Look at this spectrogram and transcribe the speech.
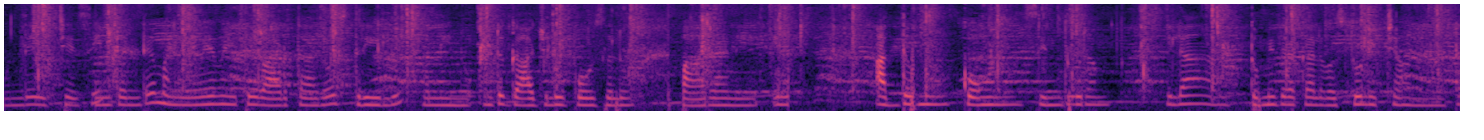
ముందే ఇచ్చేసి ఏంటంటే మనం ఏమేమైతే వాడతారో స్త్రీలు నేను అంటే గాజులు పోజలు పారాణి అద్దము కోన్ సింధూరం ఇలా తొమ్మిది రకాల వస్తువులు ఇచ్చామన్నమాట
